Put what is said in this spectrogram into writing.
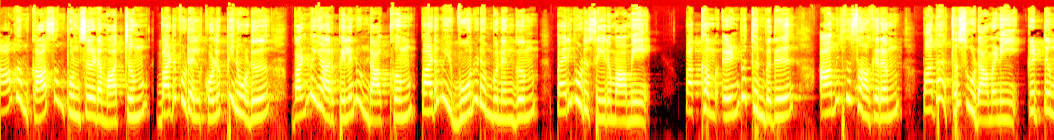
தாகம் காசம் புன்சேட மாற்றும் வடுவுடல் கொழுப்பினோடு வன்மையார் பிலனுண்டாக்கும் படுமை ஊனுடம்புணங்கும் பறிவோடு சேருமாமே. பக்கம் எண்பத்தொன்பது அமிர்தசாகரம் பதார்த்த சூடாமணி. கிட்டும்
